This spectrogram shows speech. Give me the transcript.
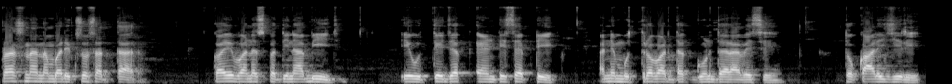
પ્રશ્ન નંબર એકસો સત્તર. કઈ વનસ્પતિના બીજ એ ઉત્તેજક એન્ટિસેપ્ટિક અને મૂત્રવર્ધક ગુણ ધરાવે છે? તો કાળીજીરી.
